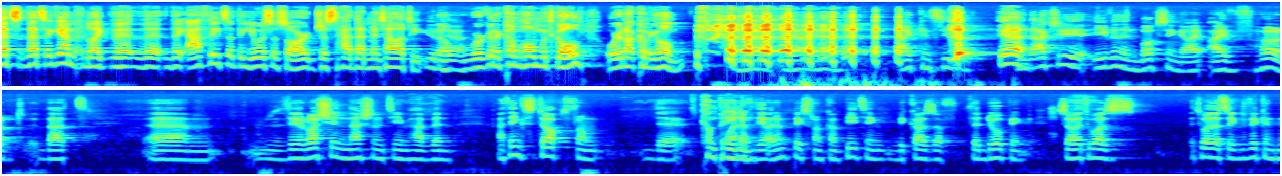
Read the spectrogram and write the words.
that's that's again like the the the athletes at the USSR just had that mentality. You know, Yeah. we're gonna come home with gold or we're not coming home. yeah, yeah, yeah. I can see that. Yeah. And actually, even in boxing, I, I've heard that um, the Russian national team have been, I think, stopped from the one of the Olympics from competing because of the doping. So it was, it was a significant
